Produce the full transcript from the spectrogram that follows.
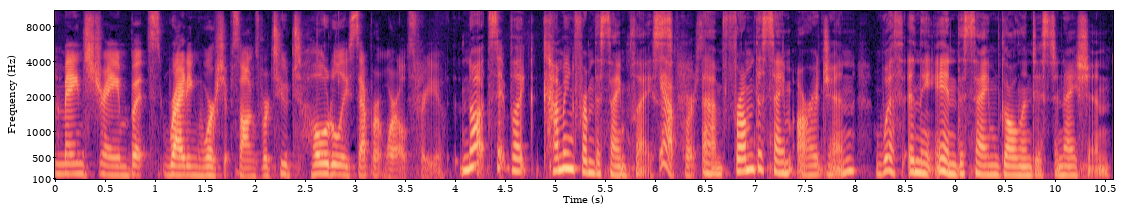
mainstream, but writing worship songs were two totally separate worlds for you. not se- like coming from the same place. Yeah, of course. Um, from the same origin, with in the end the same goal and destination.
